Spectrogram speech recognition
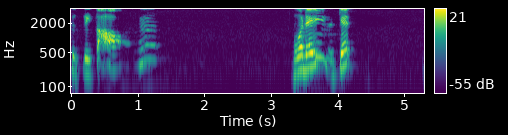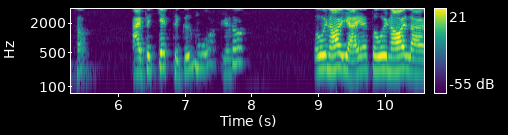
cực kỳ to mua đấy là chết. Đó. ai thích chết thì cứ mua, vậy thôi. Tôi nói vậy tôi nói là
